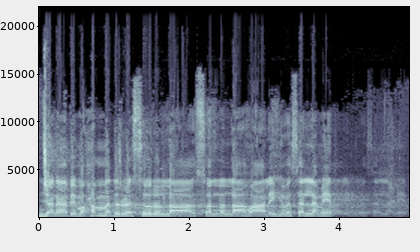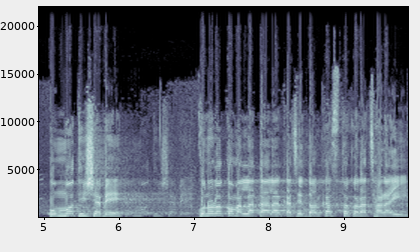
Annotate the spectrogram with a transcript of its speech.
জনাবে মোহাম্মদুর রসুল্লাহ সাল্লাহ আলহি ওয়াসাল্লামের উম্মত হিসেবে কোন রকম আল্লাহ তাআলার কাছে দরখাস্ত করা ছাড়াই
